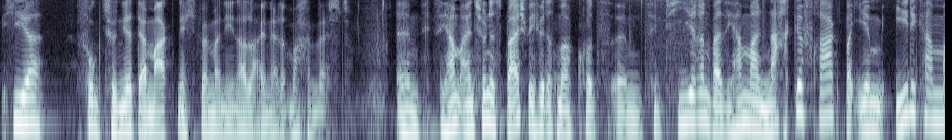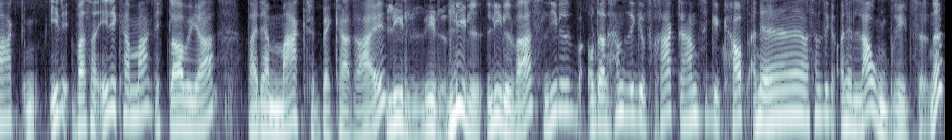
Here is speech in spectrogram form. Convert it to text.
hier funktioniert der Markt nicht, wenn man ihn alleine machen lässt. Ähm, Sie haben ein schönes Beispiel, ich will das mal kurz ähm, zitieren, weil Sie haben mal nachgefragt bei Ihrem Edeka-Markt, Ede, was ein Edeka-Markt? Ich glaube ja, bei der Marktbäckerei. Lidl, Lidl. Lidl, Lidl was? Lidl, und dann haben Sie gefragt, da haben Sie gekauft eine, was haben Sie gekauft? Eine Laugenbrezel, ne?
